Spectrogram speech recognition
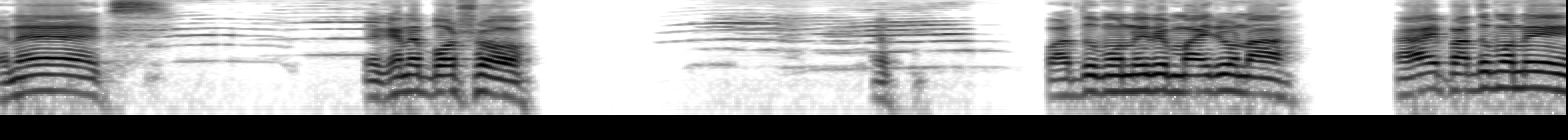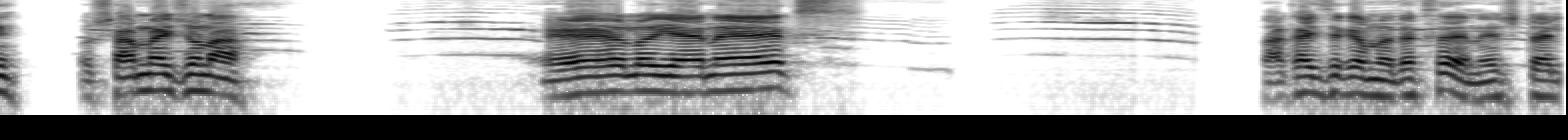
এনেক্স এখানে বসো। পাদুমণিরে মাইরো না। হাই, পাদুমণি, ওর সামনে আইসো না। এ হলো এনেক্স তাকাইছে কেমনে, দেখছেন? স্টাইল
